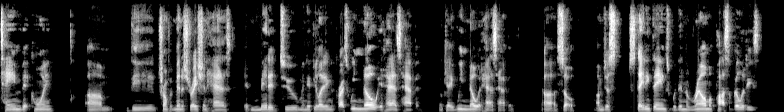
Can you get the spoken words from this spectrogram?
tame Bitcoin. Um, the Trump administration has admitted to manipulating the price. We know it has happened. Okay, we know it has happened. Uh, so I'm just stating things within the realm of possibilities,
